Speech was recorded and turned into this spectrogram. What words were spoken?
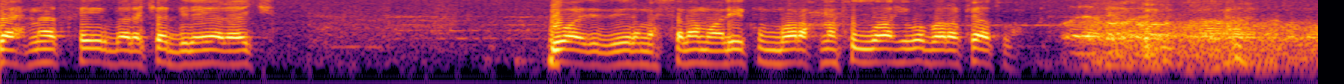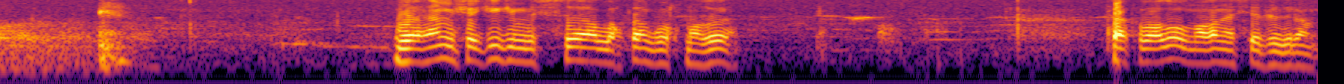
rəhmət, xeyr, bərəkət diləyərək dua edib deyirəm. Əssəlamu aleykum və rəhmətullahi və bərəkatuhu. Və həmişəki kimi sizə Allahdan qorxmağı, təqvalı olmağa nəsiyyət edirəm.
